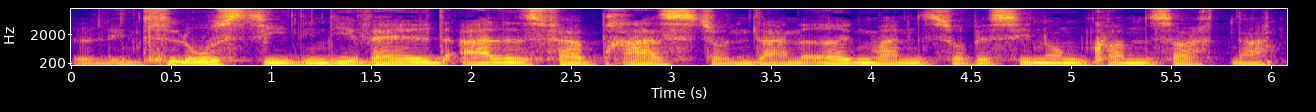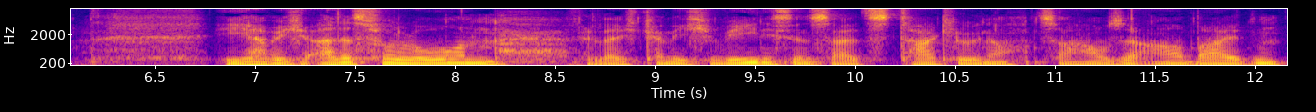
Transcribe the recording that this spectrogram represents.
loszieht in die Welt, alles verprasst und dann irgendwann zur Besinnung kommt und sagt, na, hier habe ich alles verloren, vielleicht kann ich wenigstens als Taglöhner zu Hause arbeiten,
